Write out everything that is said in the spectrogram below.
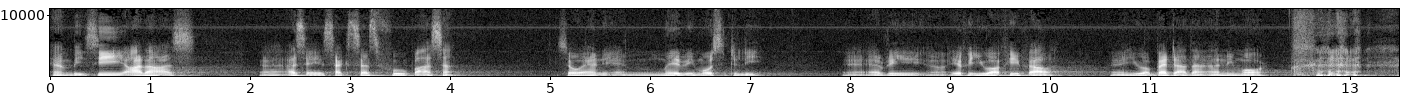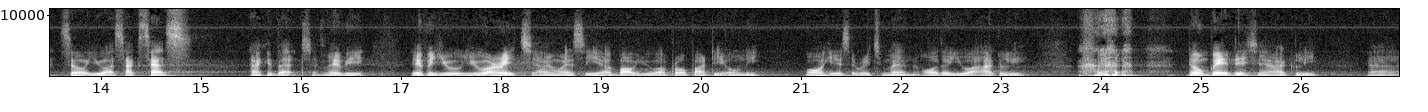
Envy, see others as a successful person. So any, maybe mostly uh, every uh, if you are uh, you are better than animal. so you are success like that. Maybe if you, you are rich, I will see about your property only. Or he is a rich man, although you are ugly. Don't pay attention ugly. Uh,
